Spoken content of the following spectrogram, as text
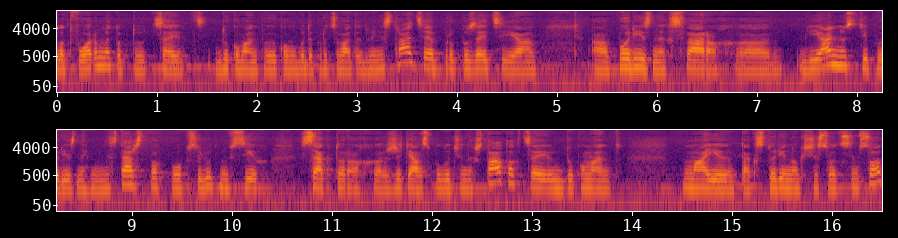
платформи, тобто цей документ, по якому буде працювати адміністрація, пропозиція е, по різних сферах е, діяльності, по різних міністерствах, по абсолютно всіх секторах е, життя в Сполучених Штатах. Цей документ має так сторінок 600-700.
